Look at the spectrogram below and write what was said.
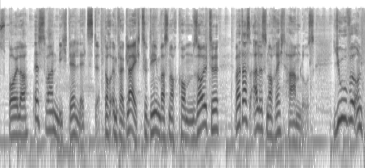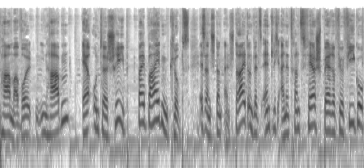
Spoiler, es war nicht der letzte. Doch im Vergleich zu dem, was noch kommen sollte, war das alles noch recht harmlos. Juve und Parma wollten ihn haben. Er unterschrieb bei beiden Clubs. Es entstand ein Streit und letztendlich eine Transfersperre für Figo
